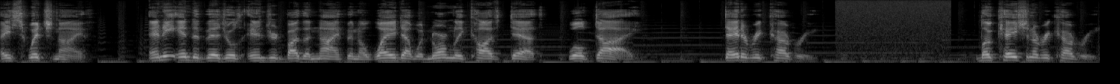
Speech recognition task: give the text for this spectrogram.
A switch knife. Any individuals injured by the knife in a way that would normally cause death will die. Data Recovery Location of recovery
